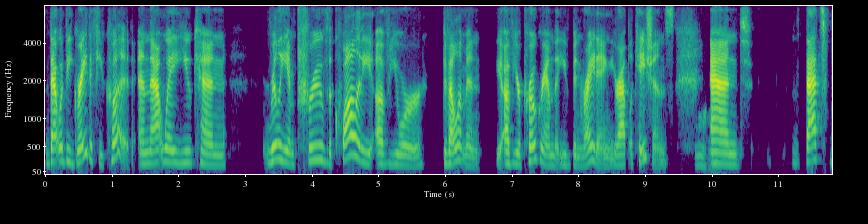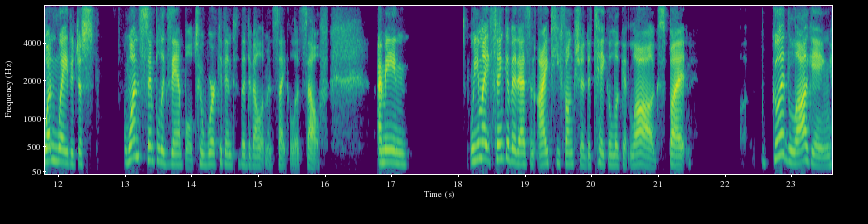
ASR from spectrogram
That would be great if you could. And that way you can really improve the quality of your development of your program that you've been writing, your applications. Mm-hmm. And that's one way to just one simple example to work it into the development cycle itself. I mean, we might think of it as an IT function to take a look at logs, but uh, good logging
